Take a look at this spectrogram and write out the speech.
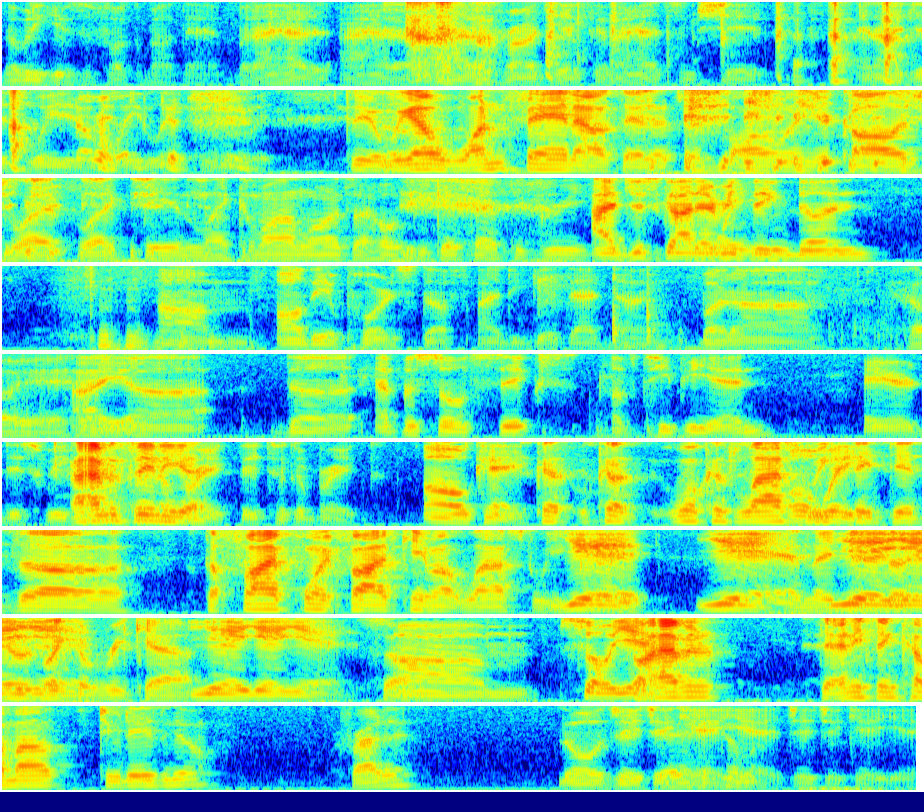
nobody gives a fuck about that, but I had I had a, I had a project and I had some shit, and I just waited No really late to do it. Dude, So- we got one fan out there that's been following your college life, like being like, "Come on, Lawrence, I hope you get that degree." I just got I'm everything done. Um, all the important stuff I had to get that done, but uh, Hell yeah! hell I yeah. uh, the episode six of TPN aired this week. I haven't They took seen a it yet. break. They took a break. Oh, okay. Cause, cause, well, because last Oh, week wait. they did the the five point five came out last week. Yeah, right? yeah, and they yeah, did. The, yeah, it was yeah. like the recap. Yeah, yeah, yeah. So- um, so yeah. So I haven't. Did anything come out two days ago? Friday. oh, Anything JJK, yeah, up? JJK, yeah.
